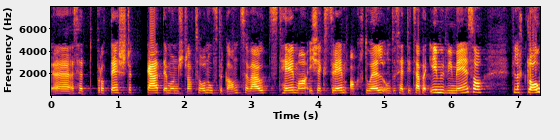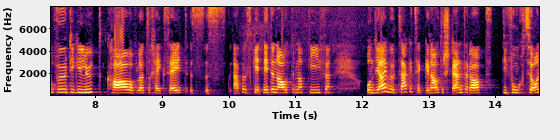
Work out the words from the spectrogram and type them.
äh, es hat Proteste gegeben, Demonstrationen auf der ganzen Welt. Das Thema ist extrem aktuell und es hat jetzt eben immer wie mehr so vielleicht glaubwürdige Leute gehabt, die plötzlich haben gesagt, es, es, eben, es gibt nicht eine Alternative. Und ja, ich würde sagen, jetzt hat genau der Ständerat die Funktion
